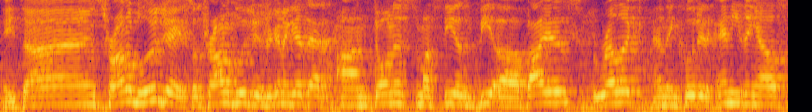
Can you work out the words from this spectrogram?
Eight times. Toronto Blue Jays. So Toronto Blue Jays, you're gonna get that Andonis Macias B- uh, Baez relic, and included anything else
